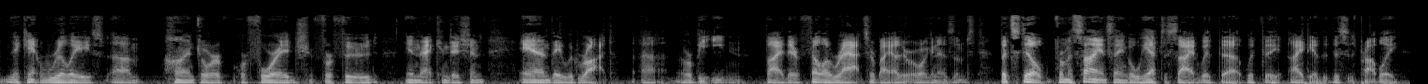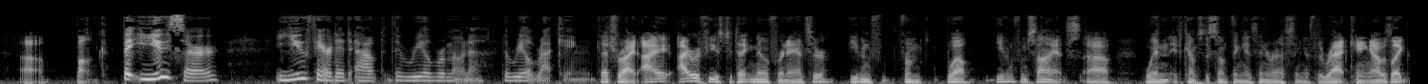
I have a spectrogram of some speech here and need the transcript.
they can't really um, hunt or or forage for food in that condition, and they would rot uh, or be eaten by their fellow rats or by other organisms. But still, from a science angle, we have to side with uh, with the idea that this is probably uh, bunk. But you, sir, you ferreted out the real Ramona, the real Rat King. That's right. I, I refuse to take no for an answer, even from, from well, even from science. Uh, when it comes to something as interesting as the Rat King, I was like,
